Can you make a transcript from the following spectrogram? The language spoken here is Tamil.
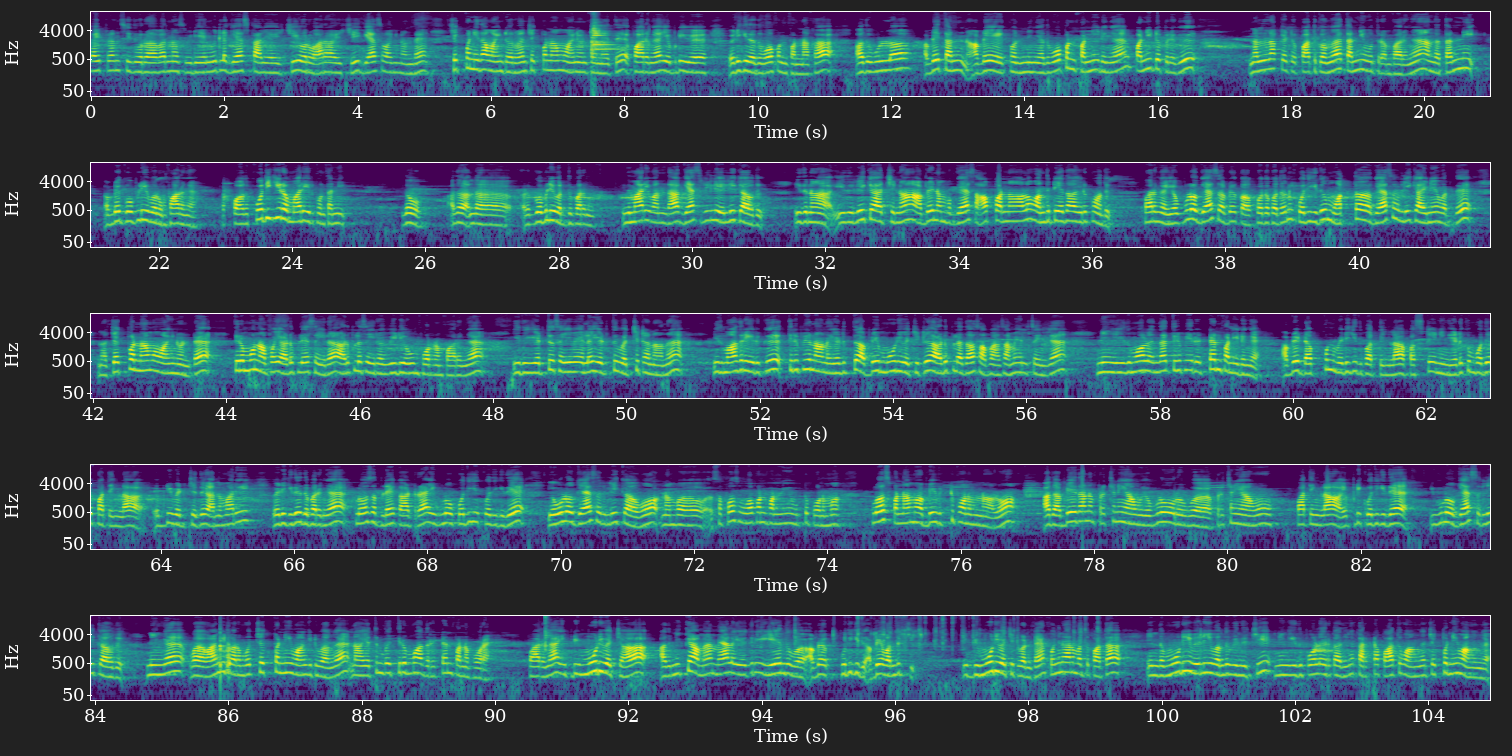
ஹை ஃப்ரெண்ட்ஸ் இது ஒரு அவேர்னஸ் வீடியோ எங்கள் வீட்டில் கேஸ் காலி ஆகிடுச்சி ஒரு வாரம் ஆயிடுச்சு. கேஸ் வாங்கின்னு வந்தேன். செக் பண்ணி தான் வாங்கிட்டு வருவேன். செக் பண்ணாமல் வாங்கிட்டு வந்துட்டேன் நேற்று பாருங்கள் எப்படி வெ- வெடிக்குது. அது ஓப்பன் பண்ணாக்கா அது உள்ளே அப்படியே தன் அப்படியே நீங்கள் அது ஓப்பன் பண்ணிவிடுங்க பண்ணிட்ட பிறகு நல்லா கேட்டு பார்த்துக்கோங்க. தண்ணி ஊற்றுறேன் பாருங்கள் அந்த தண்ணி அப்படியே கொப்ளி வரும் பாருங்கள் அது கொதிக்கிற மாதிரி இருக்கும் தண்ணி. இதோ அது அந்த கொபுளி வருது பாருங்கள் இந்த மாதிரி வந்தால் கேஸ் ரீலே லீக் ஆகுது. இது நான் இது லீக் ஆச்சுன்னா அப்படியே நம்ம கேஸ் ஆஃப் பண்ணாலும் வந்துட்டே தான் இருக்கும் அது. பாருங்கள் எவ்வளோ கேஸ் அப்படியே கொ கொத கொதன்னு கொதிக்குது. மொத்த கேஸும் லீக் ஆகினே வருது. நான் செக் பண்ணாமல் வாங்கின்னு வந்துட்டேன் திரும்பவும் நான் போய் அடுப்புலேயே செய்கிறேன் அடுப்பில் செய்கிற வீடியோவும் போடுறேன் பாருங்கள் இது எடுத்து செய்யவே இல்லை. எடுத்து வச்சுட்டேன் நான். இது மாதிரி இருக்குது திருப்பியும் நான் எடுத்து அப்படியே மூடி வச்சுட்டு அடுப்பில் தான் சம சமையல் செஞ்சேன். நீங்கள் இது போல் இருந்தால் திருப்பி ரிட்டர்ன் பண்ணிவிடுங்க அப்படியே டப்புன்னு வெடிக்குது பார்த்தீங்களா? ஃபஸ்ட்டே நீங்கள் எடுக்கும்போதே பார்த்தீங்களா? எப்படி வெடிச்சது? அந்த மாதிரி வெடிக்குது. இது பாருங்கள் க்ளோஸ்அப்லேயே காட்டுறேன். இவ்வளோ கொதி கொதிக்குது. எவ்வளோ கேஸ் லீக் ஆகும்? நம்ம சப்போஸ் ஓப்பன் பண்ணி விட்டு போனோமா? க்ளோஸ் பண்ணாமல் அப்படியே விட்டு போனோம்னாலும் அது அப்படியே தானே பிரச்சனையாகும். எவ்வளோ ஒரு பிரச்சனையாகவும் பிரச்சனையாகும். பார்த்தீங்களா? எப்படி கொதிக்குது? இவ்வளோ கேஸ் லீக் ஆகுது. நீங்கள் வா வாங்கிட்டு வரும்போது செக் பண்ணி வாங்கிட்டு வாங்க. நான் எடுத்துன்னு போய் திரும்ப அதை ரிட்டர்ன் பண்ண போகிறேன் பாருங்கள் இப்படி மூடி வச்சா அது நிற்காம மேலே எகிரி ஏந்து வ- அப்படியே குதிக்குது அப்படியே வந்துடுச்சு. இப்படி மூடி வச்சுட்டு வந்துட்டேன். கொஞ்ச நேரம் பார்த்து பார்த்தா இந்த மூடி வெளியே வந்து விழுந்துச்சு. நீங்கள் இது போல் இருக்காதீங்க. கரெக்டாக பார்த்து வாங்க செக் பண்ணி வாங்குங்க.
